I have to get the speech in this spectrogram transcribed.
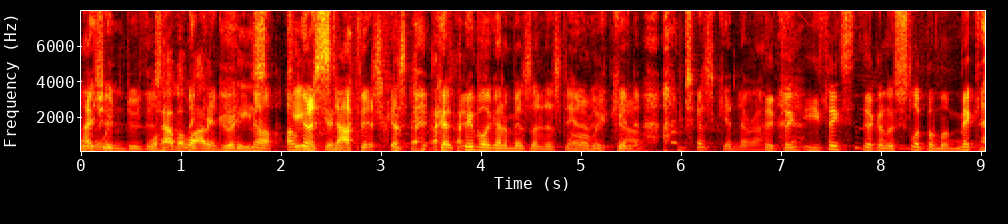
I shouldn't do this. we'll have I'm a lot of goodies, No, I'm going to stop this because people are going to misunderstand. I'm just kidding. I'm just kidding around. They think, he thinks they're going to slip him a Mickey.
